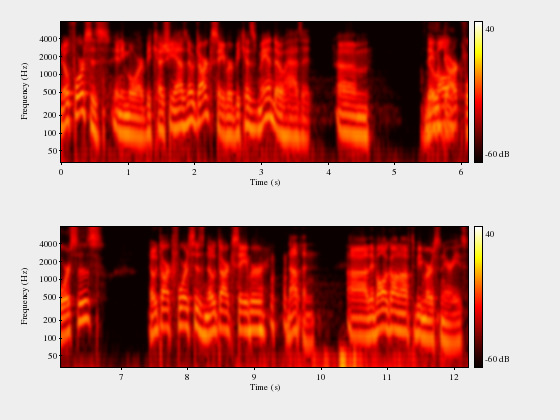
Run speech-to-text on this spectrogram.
no forces anymore because she has no dark saber because Mando has it. Um, no all, dark forces. No dark forces. No dark saber. nothing. Uh, they've all gone off to be mercenaries,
